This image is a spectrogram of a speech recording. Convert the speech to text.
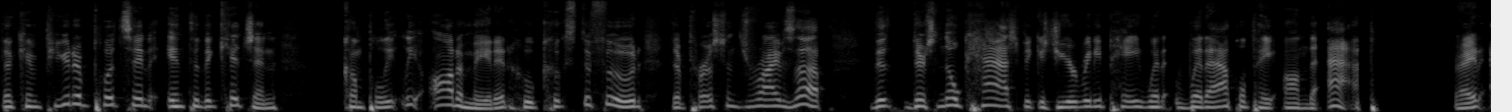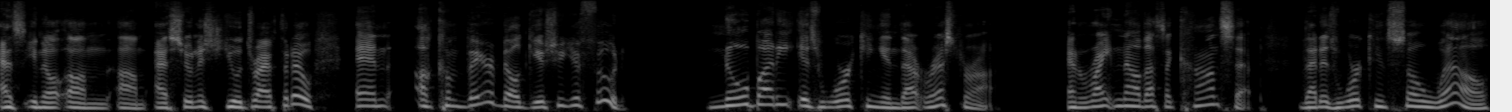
The computer puts it into the kitchen completely automated who cooks the food the person drives up Th- there's no cash because you already paid with with apple pay on the app right as you know um um as soon as you drive through and a conveyor belt gives you your food nobody is working in that restaurant and right now that's a concept that is working so well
